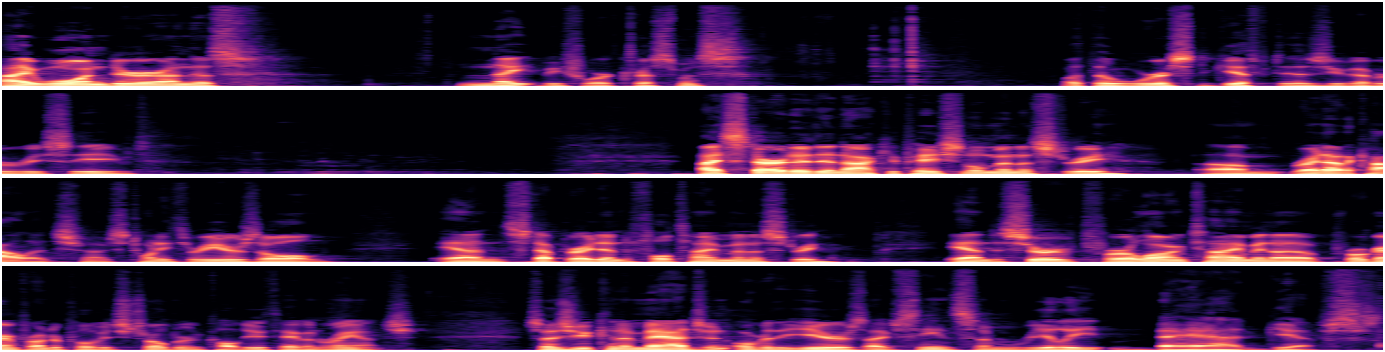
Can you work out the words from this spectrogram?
I wonder on this night before Christmas what the worst gift is you've ever received. I started in occupational ministry um, right out of college. I was 23 years old and stepped right into full time ministry and served for a long time in a program for underprivileged children called Youth Haven Ranch. So, as you can imagine, over the years, I've seen some really bad gifts.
